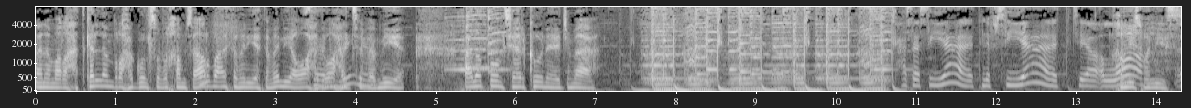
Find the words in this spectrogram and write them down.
أنا ما راح أتكلم راح أقول صفر خمسة أربعة ثمانية ثمانية واحد واحد. سبعمية. على طول شاركونا يا جماعة. حساسيات نفسيات يا الله. خميس ونيس.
